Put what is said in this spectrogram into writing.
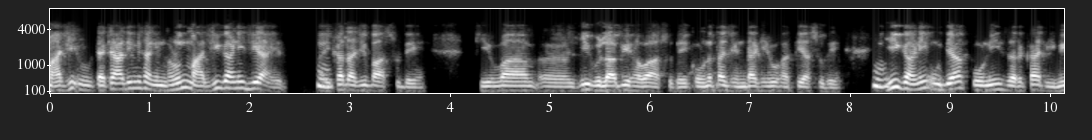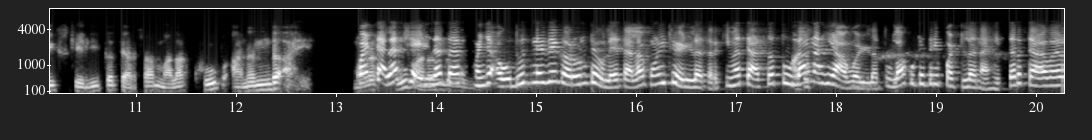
माझी त्याच्या आधी मी सांगेन म्हणून माझी गाणी जी आहेत. ऐका दाजीबा असू दे किंवा ही गुलाबी हवा असू दे कोणता झेंडा घेऊ हाती असू दे. ही. गाणी उद्या कोणी जर का रिमिक्स केली तर त्याचा मला खूप आनंद आहे. पण त्याला छेडलं तर. म्हणजे अवधूतने जे करून ठेवलंय त्याला कोणी छेडलं तर? किंवा त्याचं तुला नाही आवडलं तुला कुठेतरी पटलं नाही तर त्यावर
